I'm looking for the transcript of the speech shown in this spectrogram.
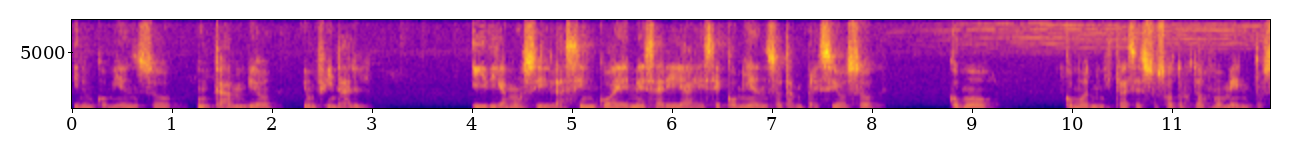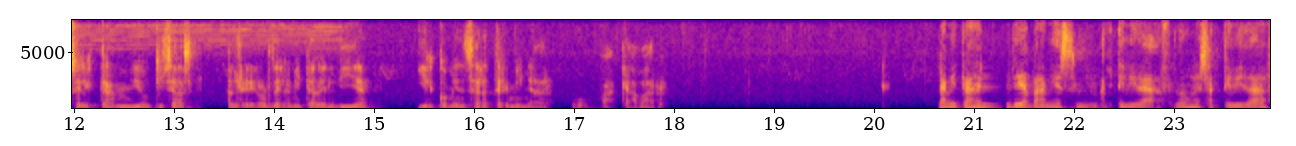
tiene un comienzo, un cambio y un final. Y digamos, si las 5 AM sería ese comienzo tan precioso, ¿cómo cómo administras esos otros dos momentos, el cambio quizás alrededor de la mitad del día y el comenzar a terminar o acabar. La mitad del día para mí es actividad, ¿no? Es actividad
